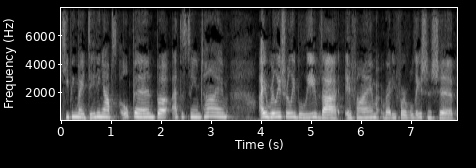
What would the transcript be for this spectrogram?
keeping my dating apps open, but at the same time, I really truly believe that if I'm ready for a relationship,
